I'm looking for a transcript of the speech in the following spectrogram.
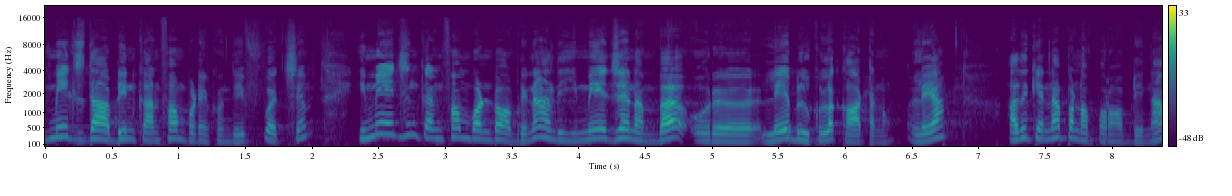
இமேஜ் தான் அப்படின்னு கன்ஃபார்ம் பண்ணியிருக்கோம் இந்த இஃப் வச்சு இமேஜ்னு கன்ஃபார்ம் பண்ணிட்டோம் அப்படின்னா அந்த இமேஜை நம்ம ஒரு லேபிள்குள்ளே காட்டணும் இல்லையா? அதுக்கு என்ன பண்ண போகிறோம் அப்படின்னா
